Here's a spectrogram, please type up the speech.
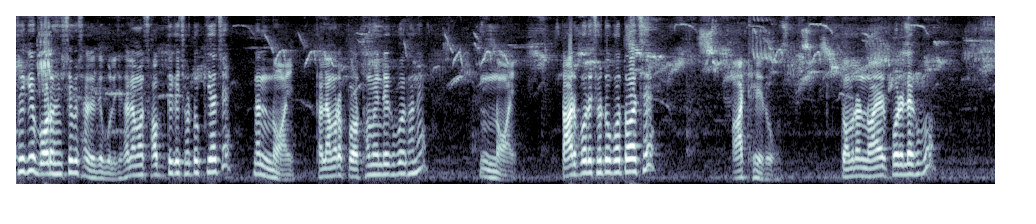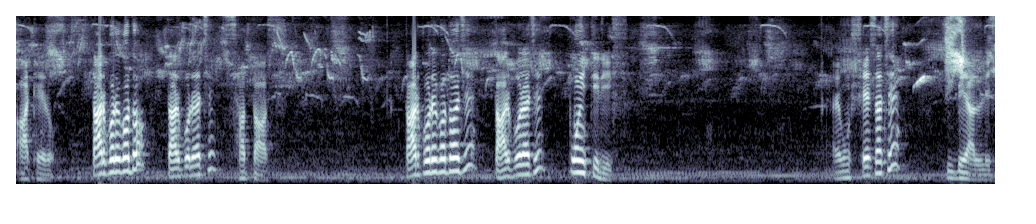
থেকে বড় হিসেবে সাজাতে বলেছে। তাহলে আমার সব থেকে ছোট কী আছে? না, নয়। তাহলে আমরা প্রথমে দেখব এখানে নয়। তারপরে ছোট কত আছে? আঠেরো। তো আমরা নয়ের পরে লিখব আঠেরো। তারপরে কত? তারপরে আছে সাতাশ। তারপরে কত আছে? তারপরে আছে পঁয়ত্রিশ। এবং শেষ আছে বিয়াল্লিশ।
